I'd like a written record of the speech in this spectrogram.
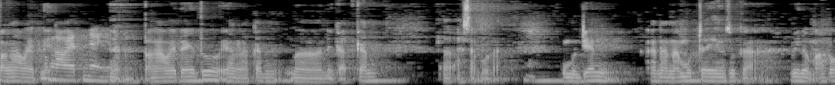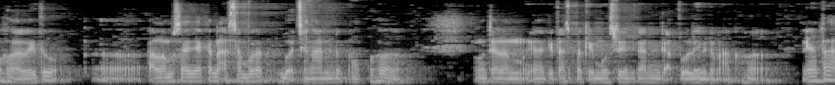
pengawetnya. Pengawetnya ya. Nah, pengawetnya itu yang akan meningkatkan uh, asam urat. Hmm. Kemudian anak-anak muda yang suka minum alkohol itu uh, kalau misalnya kena asam urat buat jangan minum alkohol dalam ya, kita sebagai muslim kan nggak boleh minum alkohol ternyata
